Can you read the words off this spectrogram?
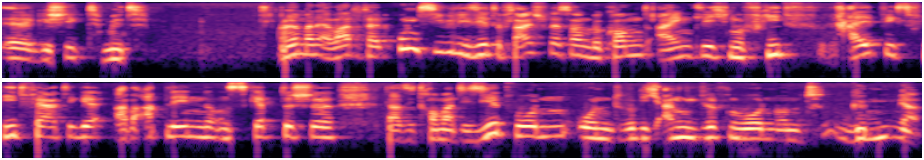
äh, geschickt mit. Man erwartet halt unzivilisierte Fleischfresser und bekommt eigentlich nur fried, halbwegs friedfertige, aber ablehnende und skeptische, da sie traumatisiert wurden und wirklich angegriffen wurden und gen, ja,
